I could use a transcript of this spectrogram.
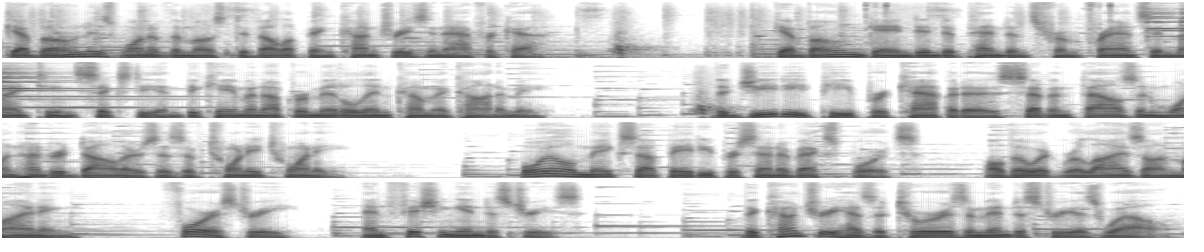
Gabon is one of the most developing countries in Africa. Gabon gained independence from France in 1960 and became an upper middle income economy. The GDP per capita is $7,100 as of 2020. Oil makes up 80% of exports, although it relies on mining, forestry, and fishing industries. The country has a tourism industry as well.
